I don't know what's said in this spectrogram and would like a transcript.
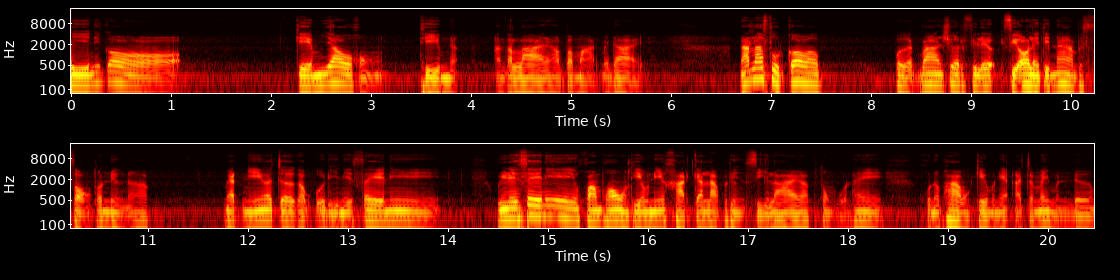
ลีนี่ก็เกมเย่าของทีมเนี่ยอันตรายนะครับประมาทไม่ได้ นัดล่าสุดก็ เปิดบ้านเชือดฟิลฟิออเรนติน่าไปสองต่อหนึ่งนะครับ แมตช์นี้ก็เจอกับอูดิเนเซ่นี่อูดิเนเซ่นี่ความพร้อมของทีมวันนี้ขาดแกนหลักไปถึงสี่รายครับส่งผลให้คุณภาพของเกมวันนี้อาจจะไม่เหมือนเดิม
